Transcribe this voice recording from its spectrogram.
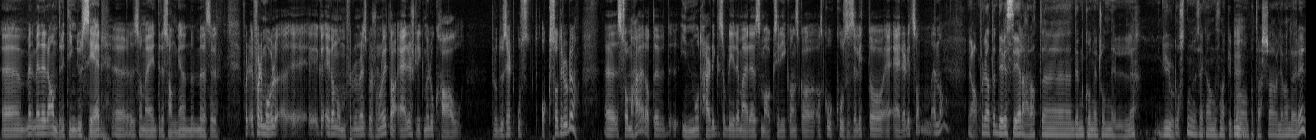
Eh, men, men, er det andre ting du ser som er interessante For, for det må vel Jeg kan omformulere spørsmålet litt. da Er det slik med lokalprodusert ost også, tror du? Som her, at inn mot helg så blir det mer smaksrik, og en skal, skal kose seg litt. og Er det litt sånn ennå? Ja, for det vi ser er at den konvensjonelle gulosten, hvis jeg kan snakke på, mm. på tvers av leverandører,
